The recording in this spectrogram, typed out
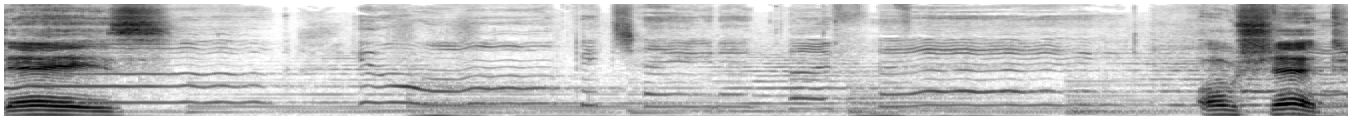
Days. Oh shit.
